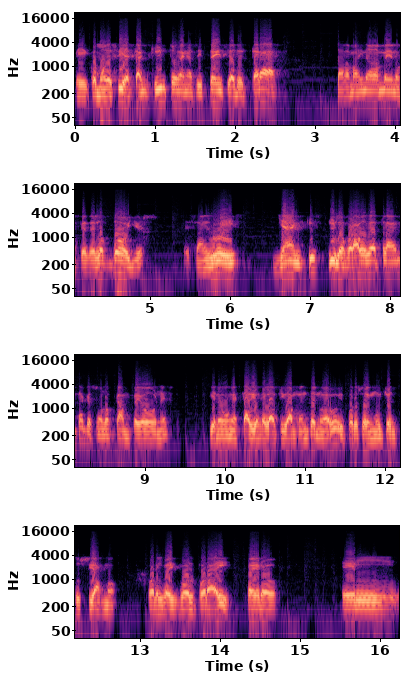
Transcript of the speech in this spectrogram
eh, como decía, están quintos en asistencia detrás, nada más y nada menos que de los Dodgers, de San Luis, Yankees y los Bravos de Atlanta, que son los campeones. Tienen un estadio relativamente nuevo y por eso hay mucho entusiasmo por el béisbol por ahí. Pero el,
